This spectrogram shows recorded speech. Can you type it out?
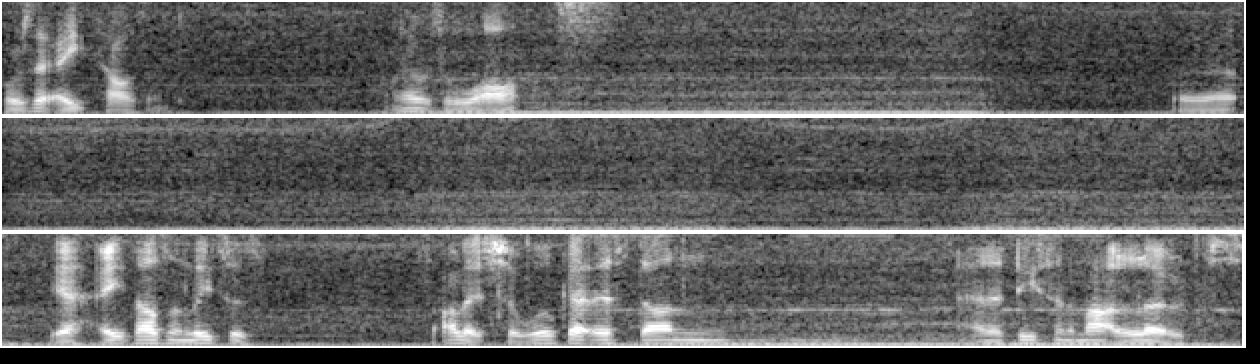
Or is it 8,000? I know it's a lot. Uh, yeah, 8,000 litres silage. So we'll get this done and a decent amount of loads.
